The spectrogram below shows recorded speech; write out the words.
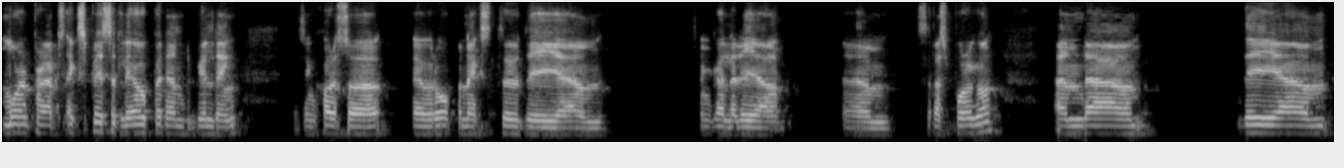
more perhaps explicitly open-end building. It's in Corso Europa next to the um, Galleria um, Strasburgo. And um, the um,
